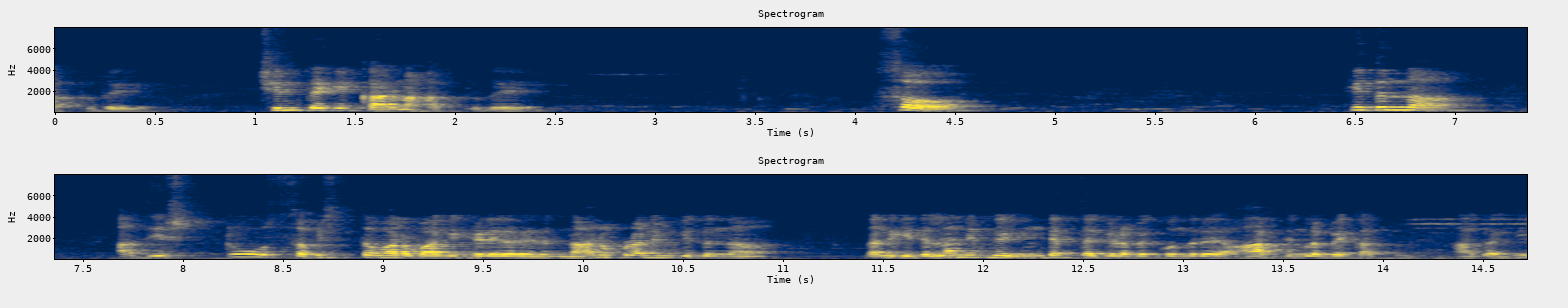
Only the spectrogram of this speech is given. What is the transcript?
ಆಗ್ತದೆ, ಚಿಂತೆಗೆ ಕಾರಣ ಆಗ್ತದೆ. ಸೊ ಇದನ್ನು ಅದೆಷ್ಟು ಸವಿಸ್ತರವಾಗಿ ಹೇಳಿದ್ದಾರೆ ಅಂದರೆ ನಾನು ಕೂಡ ನಿಮ್ಗೆ ಇದನ್ನು, ನನಗೆ ಇದೆಲ್ಲ ನಿಮಗೆ ಇಂಡೆಪ್ತಾಗಿ ಹೇಳಬೇಕು ಅಂದರೆ ಆರು ತಿಂಗಳು ಬೇಕಾಗ್ತದೆ. ಹಾಗಾಗಿ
